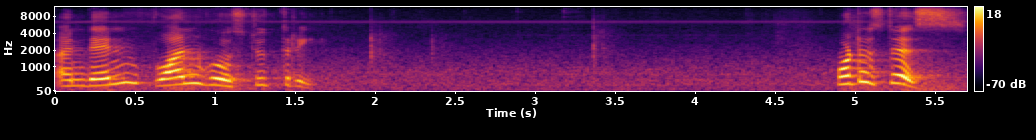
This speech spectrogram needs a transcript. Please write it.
and then 1 goes to 3. What is this?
